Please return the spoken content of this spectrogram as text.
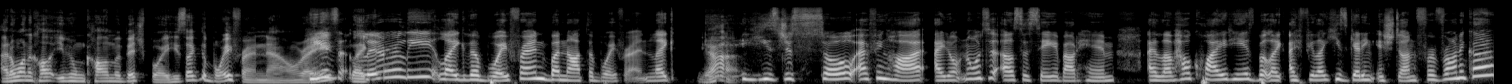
i don't want to call even call him a bitch boy he's like the boyfriend now right He's like literally like the boyfriend, but not the boyfriend. Like yeah he's just so effing hot. I don't know what to- else to say about him. I love how quiet he is, but like I feel like he's getting ish done for Veronica.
